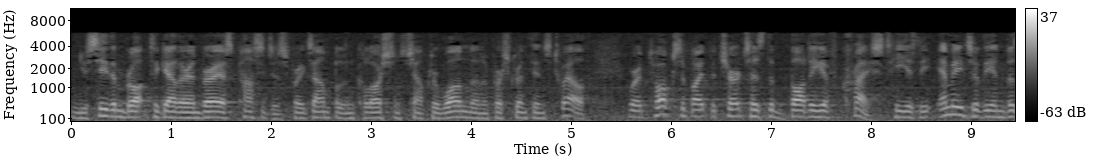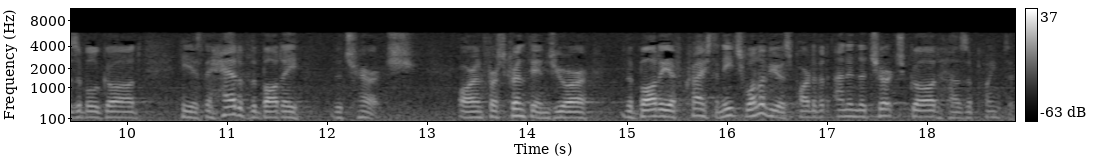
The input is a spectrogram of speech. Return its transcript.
And you see them brought together in various passages, for example, in Colossians chapter 1 and in 1 Corinthians 12, where it talks about the church as the body of Christ. He is the image of the invisible God, He is the head of the body, the church. Or in 1 Corinthians, you are the body of Christ, and each one of you is part of it, and in the church God has appointed.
